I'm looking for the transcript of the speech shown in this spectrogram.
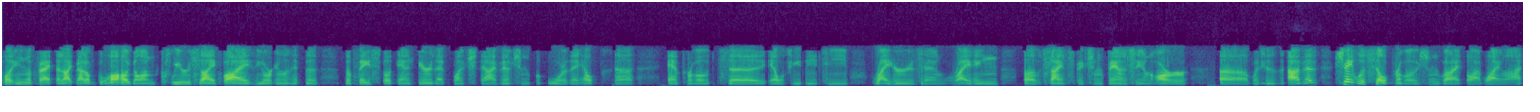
pointing the fact that I got a blog on queer sci-fi, the organ, the the Facebook and internet bunch that I mentioned before, they help uh, and promotes uh, LGBT writers and writing of science fiction, fantasy, and horror uh, which is uh, shameless self promotion, but uh, why not?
